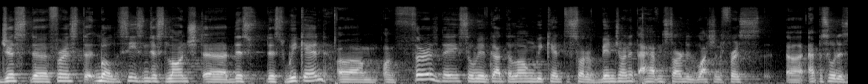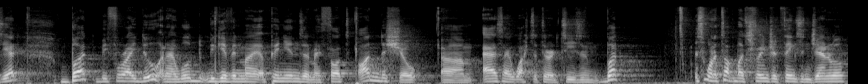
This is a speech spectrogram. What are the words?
just the first, well, the season just launched uh, this this weekend um, on Thursday, so we've got the long weekend to sort of binge on it. I haven't started watching the first uh, episode as yet, but before I do, and I will be giving my opinions and my thoughts on the show um, as I watch the third season, but just want to talk about Stranger Things in general.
